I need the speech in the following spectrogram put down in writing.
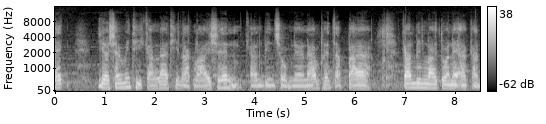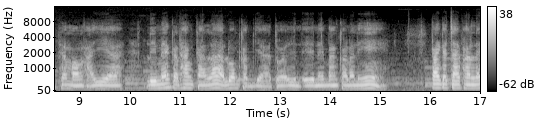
ล็กๆ เหยี่ยวใช้วิธีการล่าที่หลากหลาย เช่น การบินโฉบเหนือน้ำเพื่อจับปลา การบินลอยตัวในอากาศเพื่อมองหาเหยื่อ หรือแม้กระทั่งการล่าร่วมกับเหยื่อตัวอื่นๆในบางกรณี การกระจายพันธุ์และ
